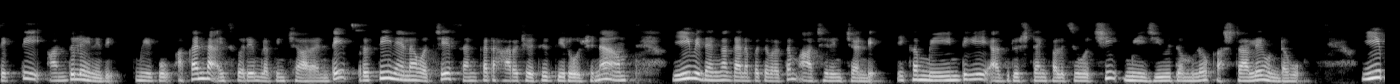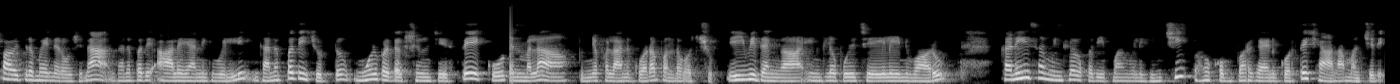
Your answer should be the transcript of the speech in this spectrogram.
శక్తి అంతులేనిది మీకు అఖండ ఐశ్వర్యం లభించాలంటే ప్రతి నెల వచ్చే సంకటహార చతుర్థి రోజున ఈ విధంగా గణపతి వ్రతం ఆచరించండి. ఇక మీ ఇంటికి అదృష్టం కలిసి వచ్చి మీ జీవితంలో కష్టాలే ఉండవు. ఈ పవిత్రమైన రోజున గణపతి ఆలయానికి వెళ్ళి గణపతి చుట్టూ మూడు ప్రదక్షిణలు చేస్తే కోటన్మల పుణ్యఫలాన్ని కూడా పొందవచ్చు. ఈ విధంగా ఇంట్లో పూజ చేయలేని వారు కనీసం ఇంట్లో ఒక దీపం వెలిగించి ఒక కొబ్బరికాయను కొడితే చాలా మంచిది.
